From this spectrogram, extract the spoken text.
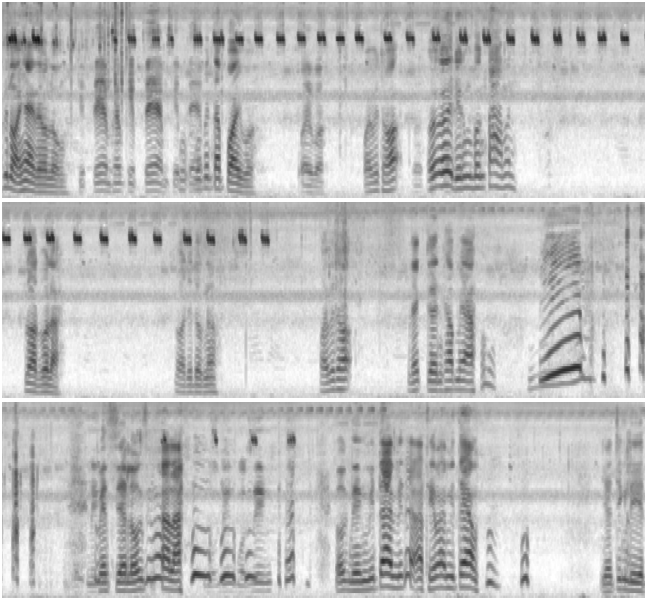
ขึ้นหน่อยแห้งแต่ว่าลงเก็บแต้มครับเก็บแต้มเก็บแต้ว่ามเป็นตาปล่อยบ่ปล่อยบ่ปล่อยไปเถอะเอ้ยเอ้ยเดี๋ยวมึงเบิ่งตามันหลอดบ่ล่ะหลอดจะดกเนาะปล่อยไปเถอะเล็กเกินครับไม่เอาปี๊บหนึ่งเป็นเสียหลงสิบห้าหลังบวกหนึ่งบวกหนึ่งบวกหนึ่งมีแต้มมีแต้มอะถือว่ามีแต้มเดี๋ยวจิ้งหรีด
